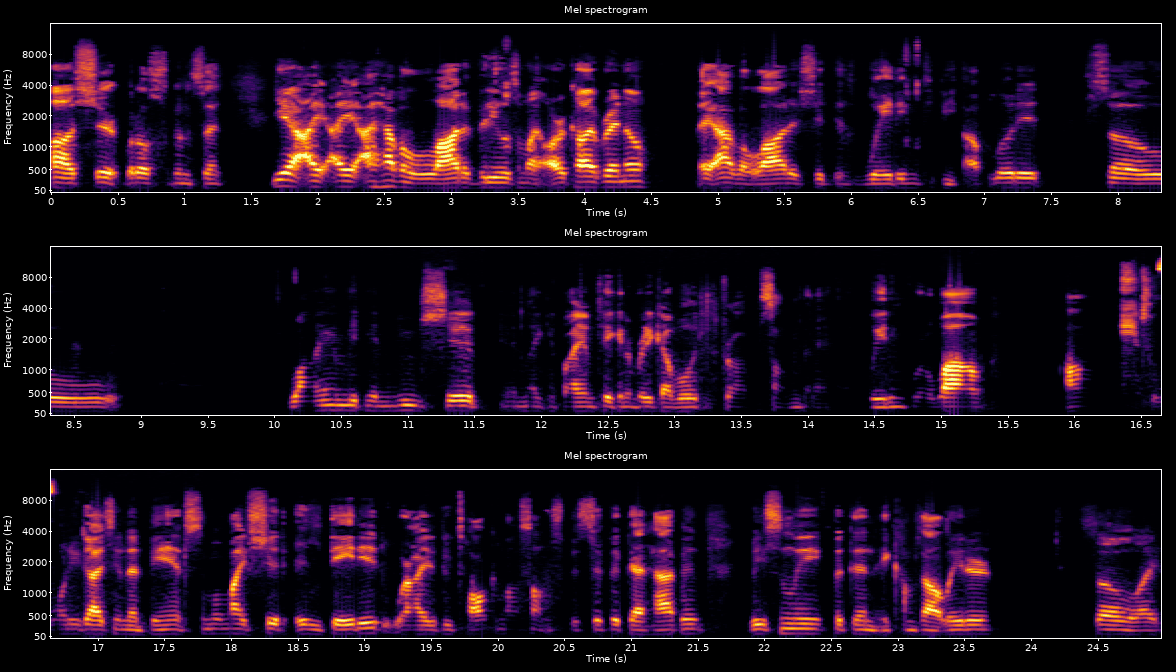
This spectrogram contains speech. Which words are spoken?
uh, shit. What else was I gonna say? Yeah, I, I I have a lot of videos in my archive right now. Like, I have a lot of shit that's waiting to be uploaded. So while I am making new shit, and like if I am taking a break, I will just drop something that I for a while. Um, to warn you guys in advance, some of my shit is dated, where I'd be talking about something specific that happened recently, but then it comes out later. So like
